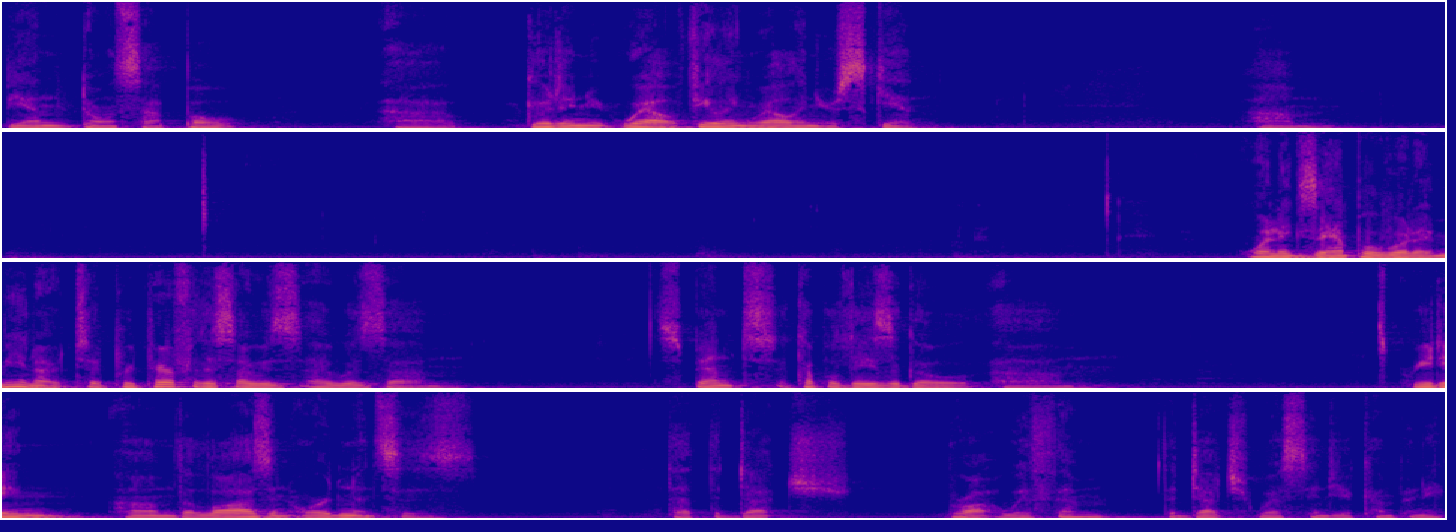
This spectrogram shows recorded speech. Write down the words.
bien dans sa peau, uh, good in your, well, feeling well in your skin. Um, one example of what I mean. I, to prepare for this, I was I was um, spent a couple days ago um, reading um, the laws and ordinances that the Dutch brought with them, the Dutch West India Company,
